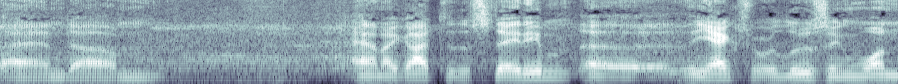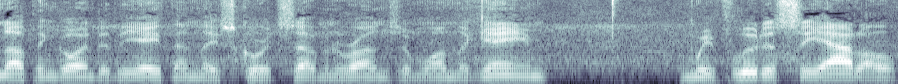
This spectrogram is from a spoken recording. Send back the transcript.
and um, and I got to the stadium. Uh, the Yanks were losing one nothing going to the eighth, and they scored seven runs and won the game. And we flew to Seattle,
